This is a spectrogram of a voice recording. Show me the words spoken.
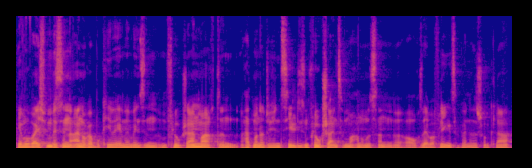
ja wobei ich ein bisschen den Eindruck habe, okay, wenn man einen Flugschein macht, dann hat man natürlich ein Ziel, diesen Flugschein zu machen, um es dann auch selber fliegen zu können, das ist schon klar.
